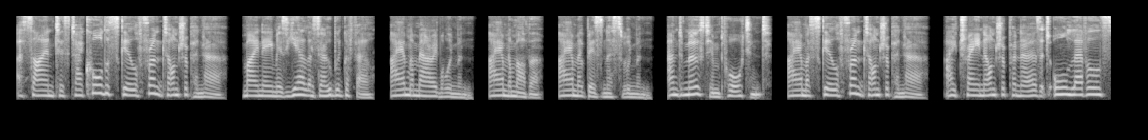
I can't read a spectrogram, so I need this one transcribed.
A scientist I call the skill front entrepreneur. My name is Yeliz Obergefell. I am a married woman. I am a mother. I am a businesswoman. And most important, I am a skill front entrepreneur. I train entrepreneurs at all levels,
